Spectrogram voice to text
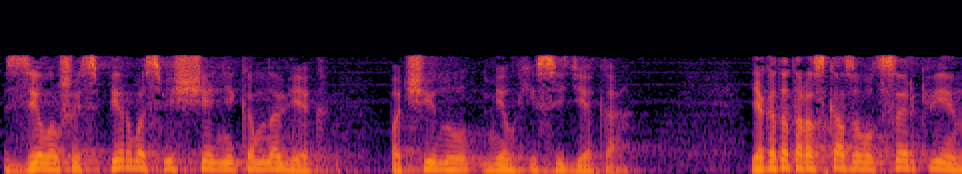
сделавшись первосвященником навек по чину Мелхиседека. Я когда-то рассказывал в церкви,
